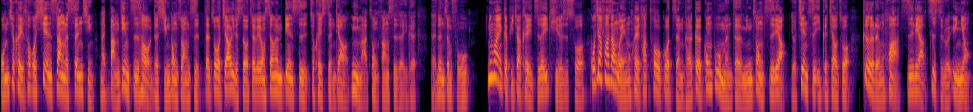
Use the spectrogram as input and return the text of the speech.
我们就可以透过线上的申请来绑定之后的行动装置，在做交易的时候，这个用身份辨识就可以省掉密码这种方式的一个呃认证服务。另外一个比较可以值得一提的是说，国家发展委员会它透过整合各公部门的民众资料，有建置一个叫做个人化资料自主的运用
